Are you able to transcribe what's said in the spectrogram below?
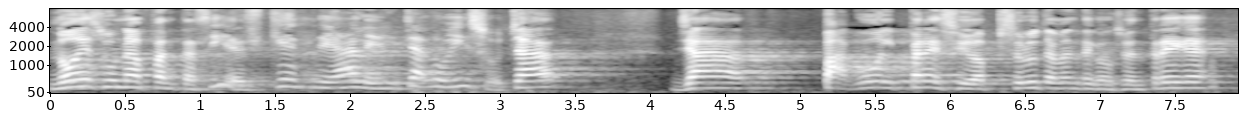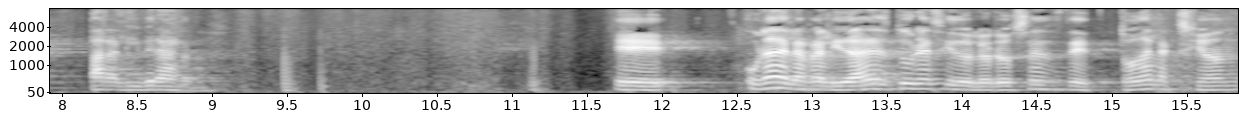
No es una fantasía, es que es real, Él ya lo hizo, ya, ya pagó el precio absolutamente con su entrega para librarnos. Eh, una de las realidades duras y dolorosas de toda la acción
